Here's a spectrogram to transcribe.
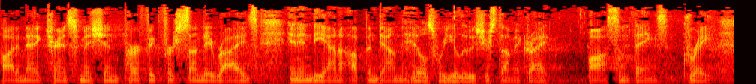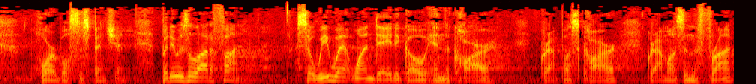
automatic transmission, perfect for Sunday rides in Indiana up and down the hills where you lose your stomach, right? Awesome things. Great. Horrible suspension. But it was a lot of fun. So we went one day to go in the car, grandpa's car. Grandma's in the front.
